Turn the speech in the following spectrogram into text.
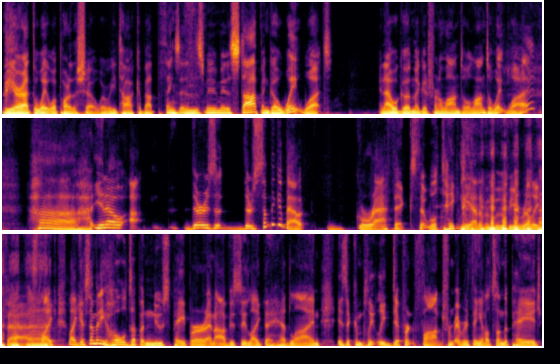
we are at the wait what part of the show where we talk about the things in this movie made us stop and go wait what, and I will go with my good friend Alonzo. Alonzo, wait what? Ah, you know, uh, there's a there's something about graphics that will take me out of a movie really fast. Like like if somebody holds up a newspaper and obviously like the headline is a completely different font from everything else on the page,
